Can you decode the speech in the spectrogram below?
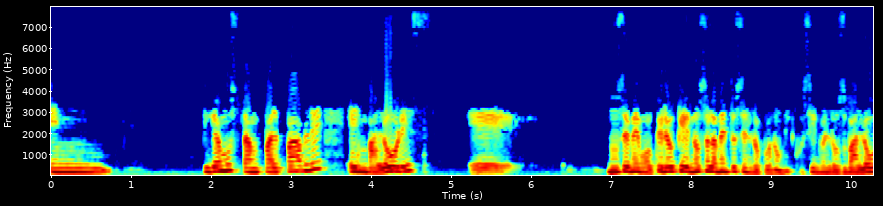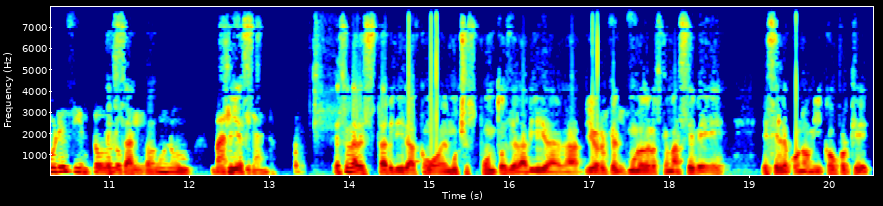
en digamos, tan palpable en valores, eh, no sé, Memo, creo que no solamente es en lo económico, sino en los valores y en todo lo que uno va respirando. Es, una desestabilidad como en muchos puntos de la vida, ¿verdad? Yo creo que uno de los que más se ve es el económico, porque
